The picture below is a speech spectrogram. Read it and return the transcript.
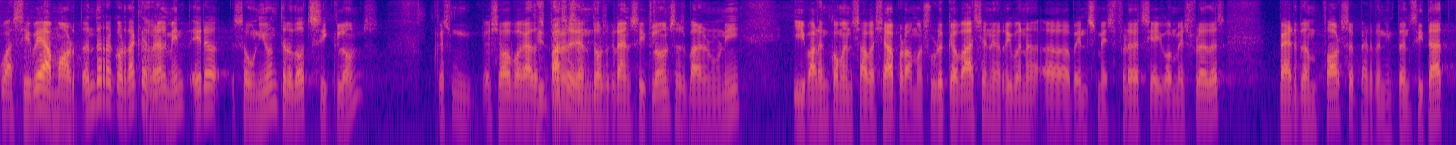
quasi bé ha mort. Hem de recordar que realment era la unió entre dos ciclons, que és un, això a vegades passa, eren dos grans ciclons, es van unir i varen començar a baixar, però a mesura que baixen arriben a, a vents més freds i aigües més fredes, perden força, perden intensitat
